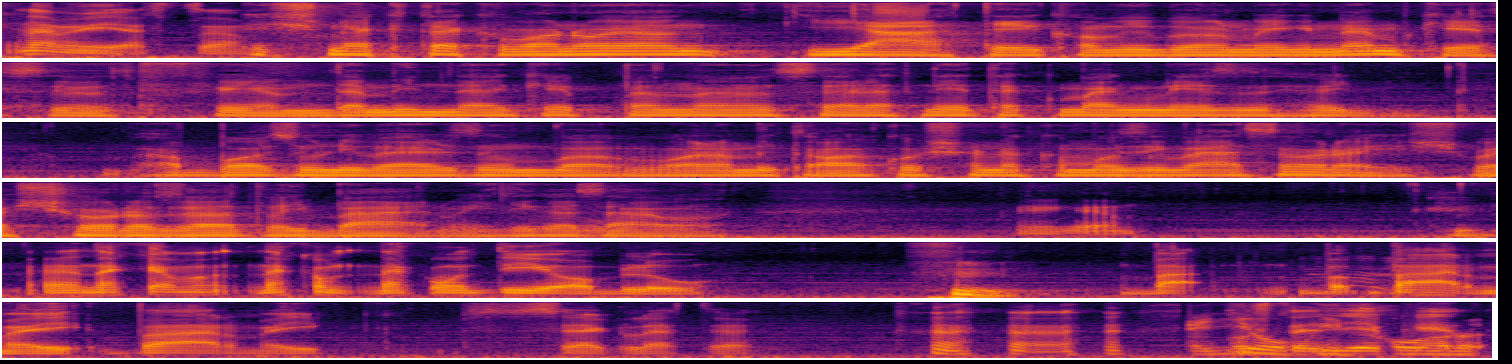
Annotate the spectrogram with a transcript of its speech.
nem értem. És nektek van olyan játék, amiből még nem készült film, de mindenképpen nagyon szeretnétek megnézni, hogy abba az univerzumban valamit alkossanak a mozivászonra is? Vagy sorozat, vagy bármi igazából? Igen. Nekem, nekem, nekem a Diablo. Hm. Bá, bármely, bármelyik szeglete. Egy jó, kis horror,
